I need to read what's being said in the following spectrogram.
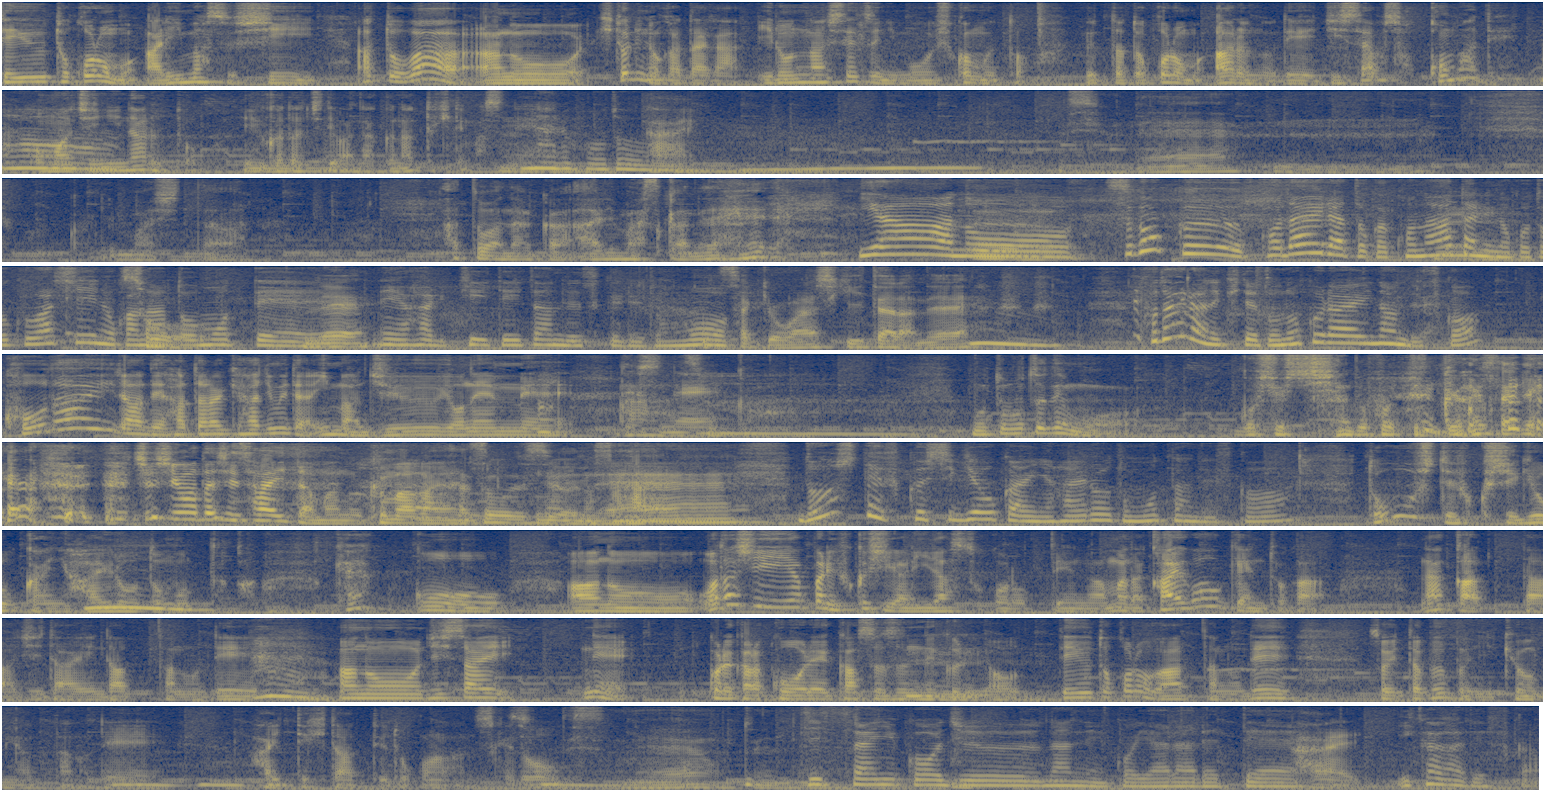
っていうところもありますしあとはあの一人の方がいろんな施設に申し込むといったところもあるので実際はそこまでお待ちになるという形ではなくなってきてますね。なるほど、はい、ですよね。うん。わかりました。あとは何かありますかね？いやあのーうん、すごく小平とかこの辺りのこと詳しいのかなと思って、う。んね、ね、やはり聞いていたんですけれども。さっきお話聞いたらね、うん小平に来てどのくらいなんですか？小平で働き始めては今14年目ですね。もともとでもご出身はどこって言ってましたっけ？出身私埼玉の熊谷にそうですよね、はい、どうして福祉業界に入ろうと思ったんですか？どうして福祉業界に入ろうと思ったか、うん、結構あの私やっぱり福祉やりだすところっていうのはまだ介護保険とかなかった時代だったので、はい、あの実際ねこれから高齢化進んでくるよっていうところがあったので、うん、そういった部分に興味あったので入ってきたっていうところなんですけど、うん、ですね本当に、ね、実際にこう十何年こうやられて、はい、いかがですか？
